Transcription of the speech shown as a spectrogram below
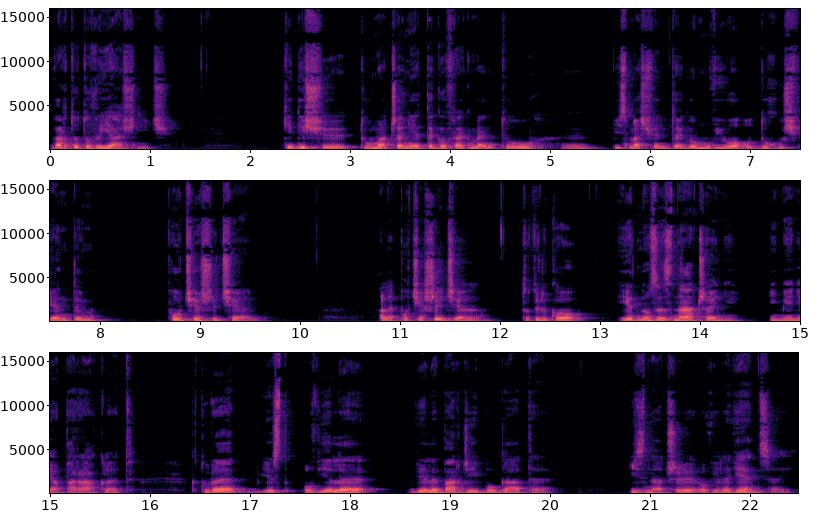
Warto to wyjaśnić. Kiedyś y, tłumaczenie tego fragmentu y, Pisma Świętego mówiło o Duchu Świętym pocieszycielu. Ale pocieszyciel to tylko jedno ze znaczeń imienia Paraklet, które jest o wiele, wiele bardziej bogate i znaczy o wiele więcej.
